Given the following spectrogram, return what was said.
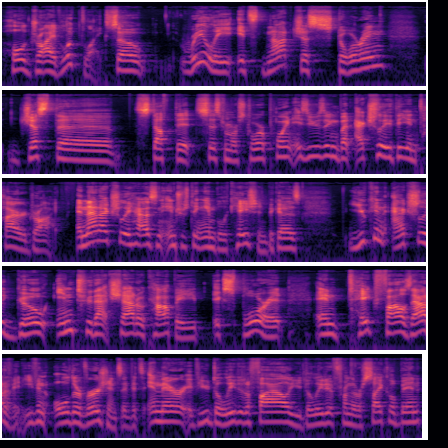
whole drive looked like. So really, it's not just storing just the stuff that System Restore Point is using, but actually the entire drive. And that actually has an interesting implication because you can actually go into that shadow copy, explore it, and take files out of it, even older versions. If it's in there, if you deleted a file, you delete it from the recycle bin,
